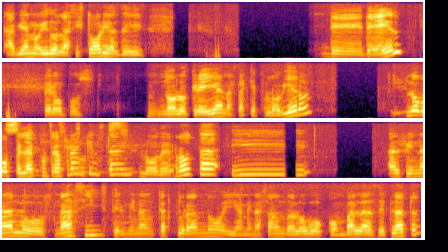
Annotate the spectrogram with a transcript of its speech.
habían oído las historias de, de, de él, pero pues no lo creían hasta que lo vieron. Lobo pelea contra Frankenstein, lo derrota y al final los nazis terminan capturando y amenazando a Lobo con balas de plata.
